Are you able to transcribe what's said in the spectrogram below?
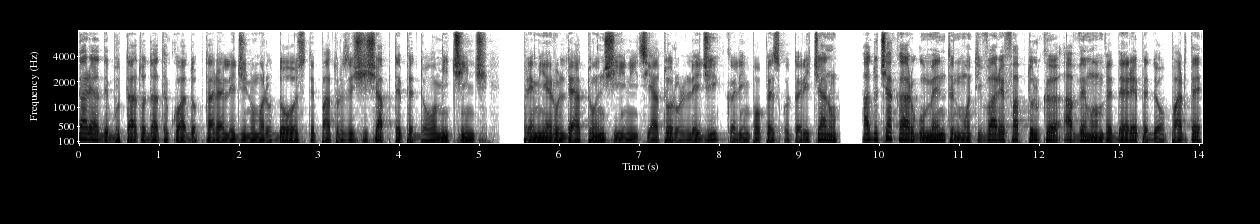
care a debutat odată cu adoptarea legii numărul 247 pe 2005. Premierul de atunci și inițiatorul legii, Călim Popescu Tăricianu, aducea ca argument în motivare faptul că avem în vedere, pe de o parte,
